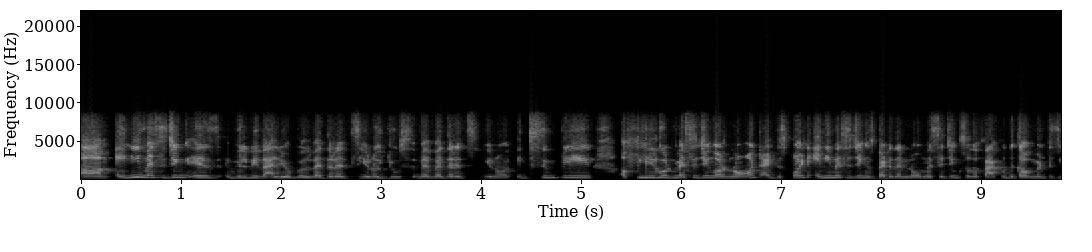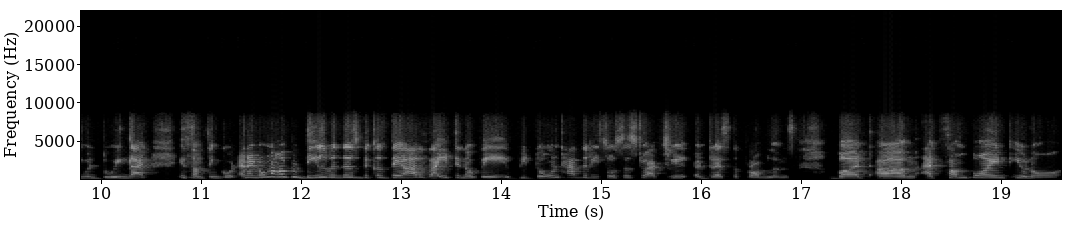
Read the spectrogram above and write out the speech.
um, any messaging is will be valuable whether it's you know use whether it's you know it's simply a feel good messaging or not. At this point any messaging is better than no messaging. So the fact that the government is even doing that is something good. And i don't know how to deal with this because they are right in a way. We don't have the resources to actually address the problems. But um, at some point you know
